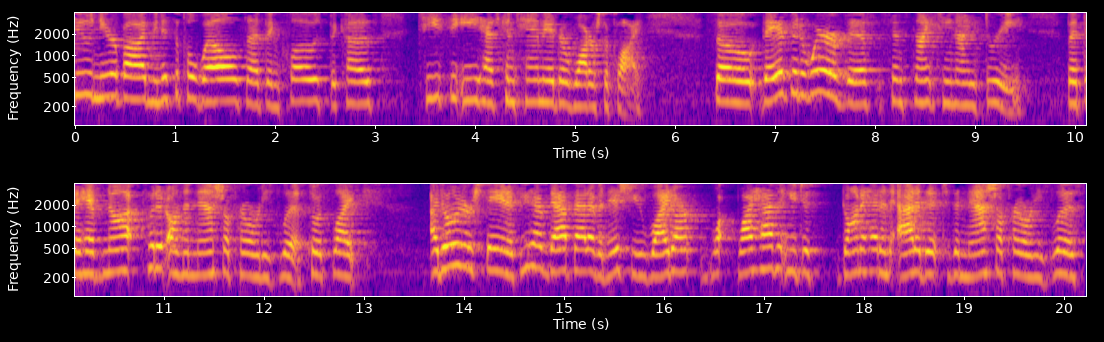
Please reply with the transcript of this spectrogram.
two nearby municipal wells that have been closed because TCE has contaminated their water supply. So they have been aware of this since 1993, but they have not put it on the national priorities list. So it's like, I don't understand. If you have that bad of an issue, why don't, why haven't you just gone ahead and added it to the national priorities list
